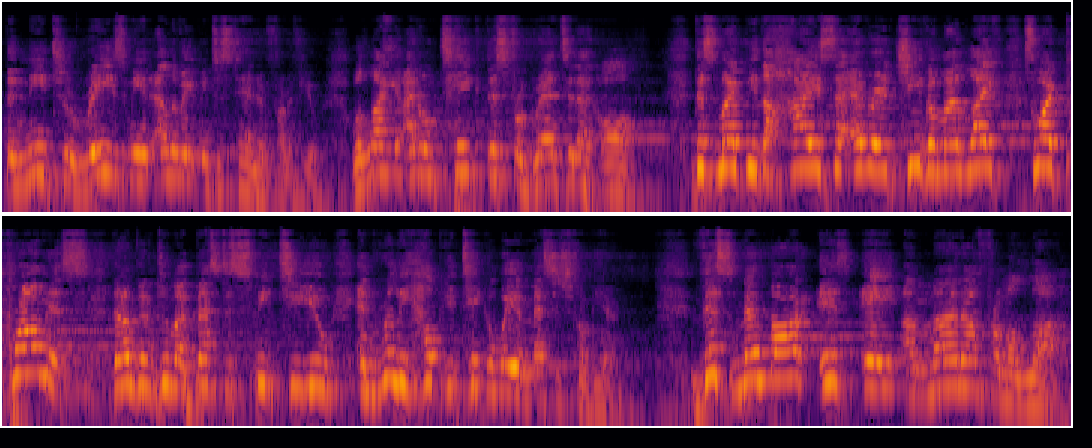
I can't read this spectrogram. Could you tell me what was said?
The need to raise me and elevate me to stand in front of you. Wallahi, I don't take this for granted at all. This might be the highest I ever achieve in my life. So I promise that I'm going to do my best to speak to you and really help you take away a message from here. This minbar is a amana from Allah.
